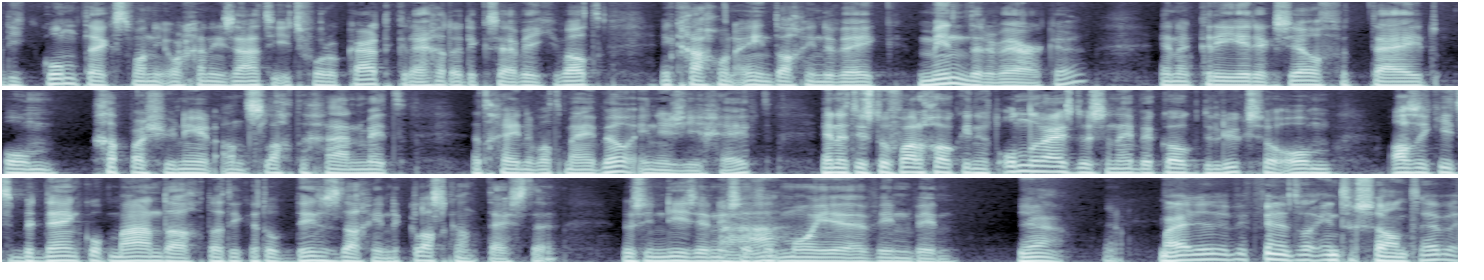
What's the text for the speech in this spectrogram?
die context van die organisatie iets voor elkaar te krijgen. Dat ik zei, weet je wat, ik ga gewoon één dag in de week minder werken. En dan creëer ik zelf de tijd om gepassioneerd aan de slag te gaan met hetgene wat mij wel energie geeft. En het is toevallig ook in het onderwijs, dus dan heb ik ook de luxe om, als ik iets bedenk op maandag, dat ik het op dinsdag in de klas kan testen. Dus in die zin is dat een mooie win-win. Ja. ja. Maar ik vind het wel interessant. Hè?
